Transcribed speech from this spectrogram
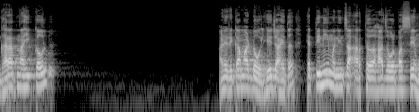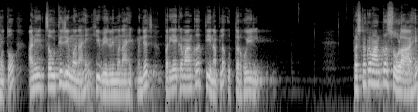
घरात नाही कौल आणि रिकामा डोल हे जे आहेत ह्या तिन्ही म्हणींचा अर्थ हा जवळपास सेम होतो. आणि चौथी जी मन आहे ही वेगळी मन आहे. म्हणजेच पर्याय क्रमांक तीन आपलं उत्तर होईल. प्रश्न क्रमांक सोळा आहे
